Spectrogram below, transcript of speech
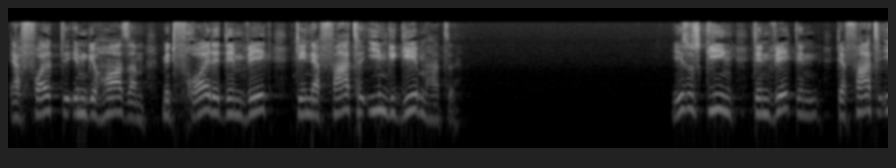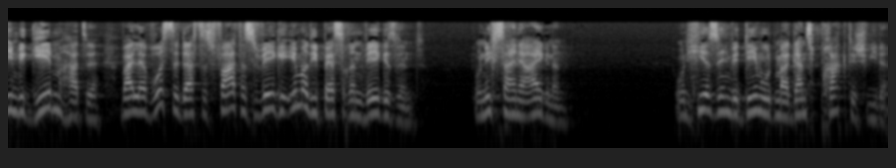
Er folgte im Gehorsam mit Freude dem Weg, den der Vater ihm gegeben hatte. Jesus ging den Weg, den der Vater ihm gegeben hatte, weil er wusste, dass des Vaters Wege immer die besseren Wege sind und nicht seine eigenen. Und hier sehen wir Demut mal ganz praktisch wieder.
